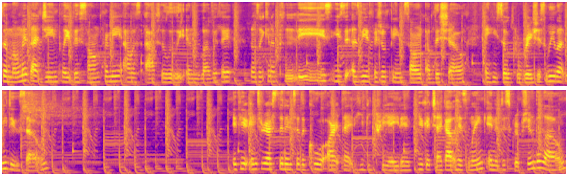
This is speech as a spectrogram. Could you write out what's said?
The moment that Jean played this song for me, I was absolutely in love with it. And I was like, can I please use it as the official theme song of the show? And he so graciously let me do so. If you're interested into the cool art that he be creating, you could check out his link in the description below.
